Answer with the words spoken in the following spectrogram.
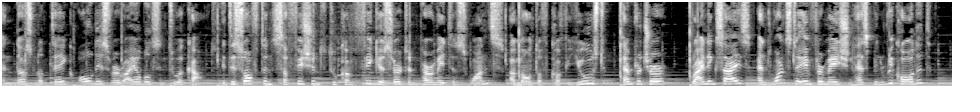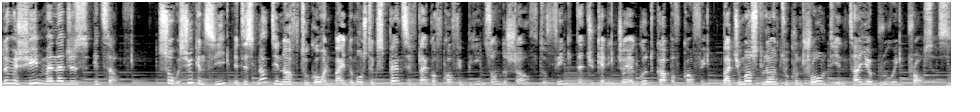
and does not take all these variables into account. It is often sufficient to configure certain parameters once, amount of coffee used, temperature, grinding size, and once the information has been recorded, the machine manages itself. So as you can see, it is not enough to go and buy the most expensive bag of coffee beans on the shelf to think that you can enjoy a good cup of coffee, but you must learn to control the entire brewing process.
